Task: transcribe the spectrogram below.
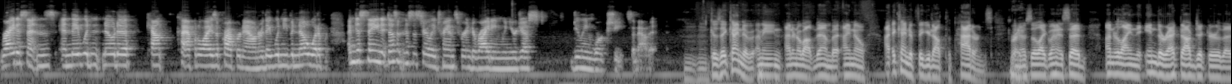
write a sentence and they wouldn't know to count capitalize a proper noun or they wouldn't even know what a I'm just saying it doesn't necessarily transfer into writing when you're just doing worksheets about it. Mm-hmm. because they kind of i mean i don't know about them but i know i kind of figured out the patterns you know Right. so like when it said underline the indirect object or the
